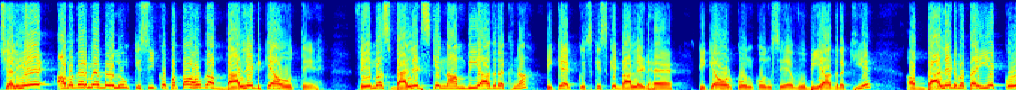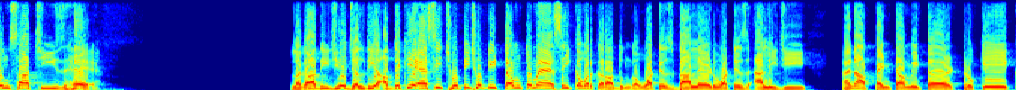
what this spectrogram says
चलिए, अब अगर मैं बोलूँ, किसी को पता होगा बैलेड क्या होते हैं? फ़ेमस बैलेड्स के नाम भी याद रखना, ठीक है? किस किस के बैलेड है? ठीक है? और कौन कौन से है, वो भी याद रखिए। अब बैलेड बताइए, कौन सा चीज़ है? लगा दीजिए जल्दी। अब देखिए, ऐसी छोटी छोटी टर्म तो मैं ऐसे ही कवर करा दूँगा। What is ballad what is elegy है ना? पेंटामीटर ट्रोकेक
